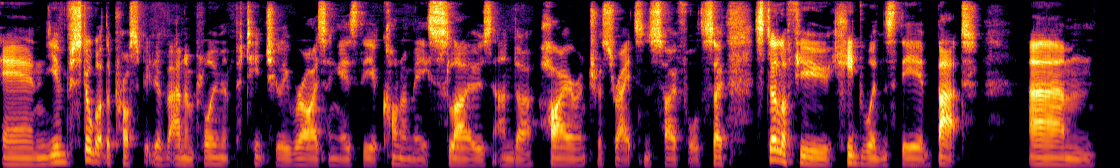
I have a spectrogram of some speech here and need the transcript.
And you've still got the prospect of unemployment potentially rising as the economy slows under higher interest rates and so forth. So, still a few headwinds there, but um,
